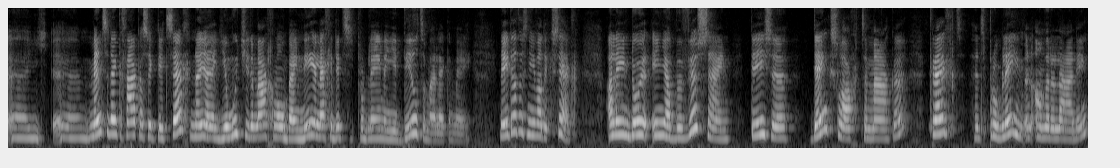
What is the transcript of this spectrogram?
uh, mensen denken vaak als ik dit zeg, nou ja, je moet je er maar gewoon bij neerleggen, dit is het probleem en je deelt er maar lekker mee. Nee, dat is niet wat ik zeg. Alleen door in jouw bewustzijn deze denkslag te maken, krijgt het probleem een andere lading.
